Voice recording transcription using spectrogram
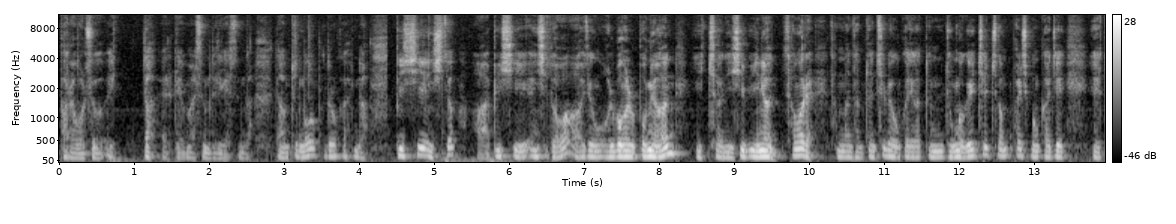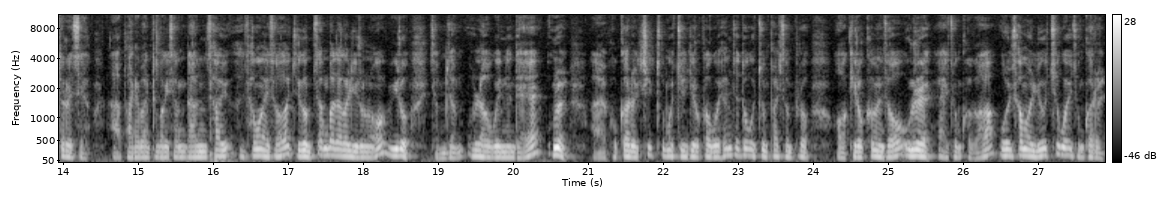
바라볼 수 있다. 이렇게 말씀드리겠습니다. 다음 종목을 보도록 하겠습니다. BCNC죠. 아, BCNC도 어, 지금 월봉을 보면 2022년 3월에 33,700원까지 갔던 종목이 7.80원까지 떨어졌어요. 아, 바레반 토막 이상 난 상황에서 지금 쌍바닥을 이룬 후 위로 점점 올라오고 있는데 오늘 아, 고가를 7.57 기록하고 현재도 5.83% 어, 기록하면서 오늘의 종가가 올 3월 이후 최고의 종가를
